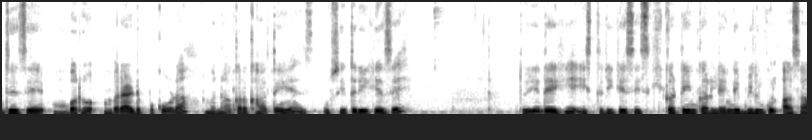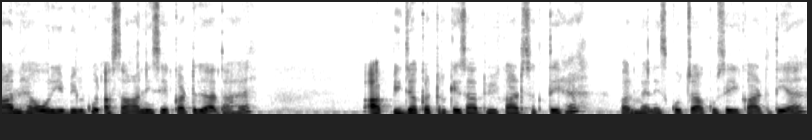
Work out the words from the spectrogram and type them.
जैसे ब्रेड पकोड़ा बनाकर खाते हैं उसी तरीके से। तो ये देखिए, इस तरीके से इसकी कटिंग कर लेंगे। बिल्कुल आसान है और ये बिल्कुल आसानी से कट जाता है। आप पिज़्ज़ा कटर के साथ भी काट सकते हैं, पर मैंने इसको चाकू से ही काट दिया है।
